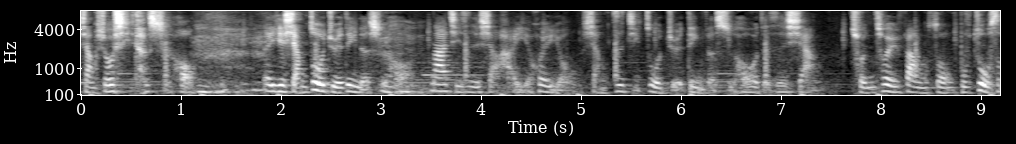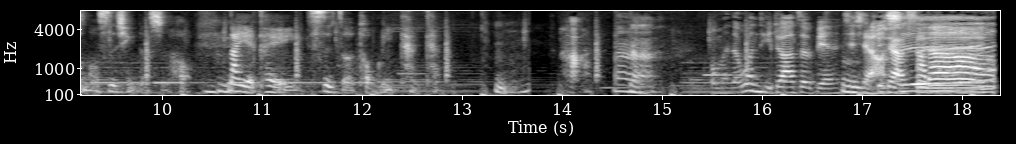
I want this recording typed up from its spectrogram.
想休息的时候，也想做决定的时候，那其实小孩也会有想自己做决定的时候，或者是想。纯粹放松，不做什么事情的时候，那也可以试着同理看看。嗯，好，那我们的问题就到这边，谢谢老师。好的。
